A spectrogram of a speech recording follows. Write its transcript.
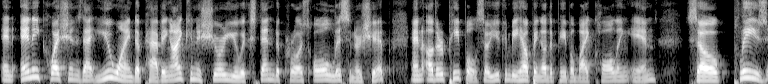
And any questions that you wind up having, I can assure you extend across all listenership and other people. So you can be helping other people by calling in. So please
